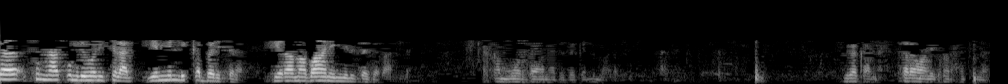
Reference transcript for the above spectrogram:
በሱና ጾም ሊሆን ይችላል የሚል ሊቀበል ይችላል። ፊ ረመዳን የሚል ዘገባ አለ። ከሞር ባያን አደረገልን ማለት ነው። ይበቃል። ሰላም አለይኩም ወራህመቱላሂ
